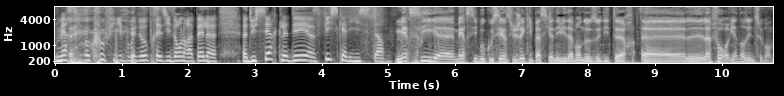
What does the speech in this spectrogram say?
Merci beaucoup Philippe Bruno, président, on le rappelle, euh, du Cercle des euh, fiscalistes. Merci, euh, merci beaucoup. C'est un sujet qui passionne évidemment nos auditeurs. Euh, L'info revient dans une seconde.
